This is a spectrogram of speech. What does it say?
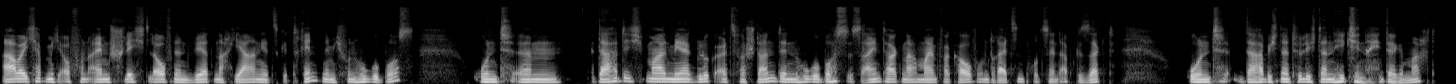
Aber ich habe mich auch von einem schlecht laufenden Wert nach Jahren jetzt getrennt, nämlich von Hugo Boss. Und ähm, da hatte ich mal mehr Glück als Verstand, denn Hugo Boss ist einen Tag nach meinem Verkauf um 13 Prozent abgesackt. Und da habe ich natürlich dann ein Häkchen dahinter gemacht.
